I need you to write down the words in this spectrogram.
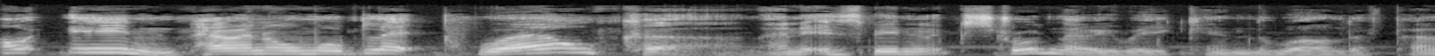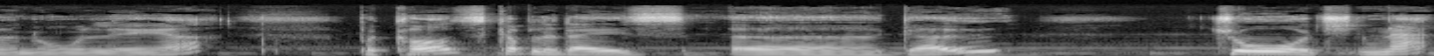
Oh, in Paranormal Blip, welcome. And it has been an extraordinary week in the world of paranormalia because a couple of days uh, ago, George Knapp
